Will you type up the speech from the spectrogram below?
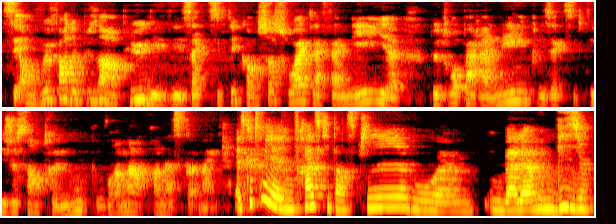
c'est, on veut faire de plus en plus des, activités comme ça, soit avec la famille, euh, deux, trois par année, puis des activités juste entre nous pour vraiment apprendre à se connaître. Est-ce que toi, il y a une phrase qui t'inspire ou euh, une valeur, une vision?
